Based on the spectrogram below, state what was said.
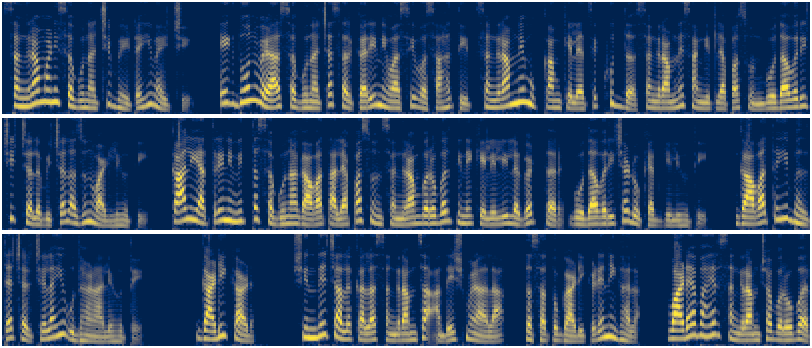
संग्राम आणि सगुनाची भेटही व्हायची. एक दोन वेळा सगुनाच्या सरकारी निवासी वसाहतीत संग्रामने मुक्काम केल्याचे खुद्द संग्रामने सांगितल्यापासून गोदावरीची चलबिचल अजून वाढली होती. काल यात्रेनिमित्त सगुना गावात आल्यापासून संग्रामबरोबर तिने केलेली लगट तर गोदावरीच्या डोक्यात गेली होती. गावातही भलत्या चर्चेलाही उधाण आले होते. गाडी काढ. शिंदे चालकाला संग्रामचा आदेश मिळाला तसा तो गाडीकडे निघाला. वाड्याबाहेर संग्रामच्या बरोबर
